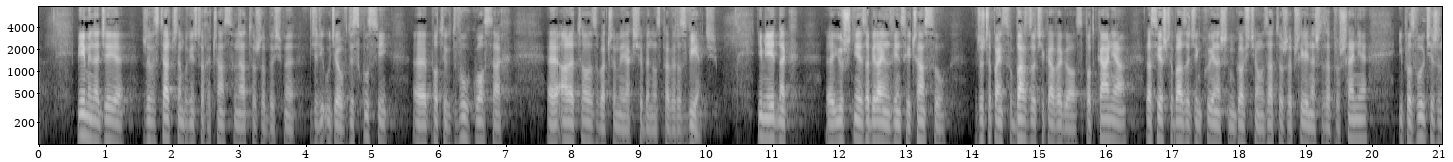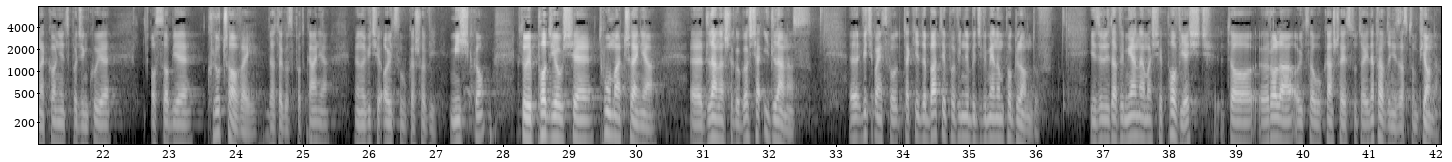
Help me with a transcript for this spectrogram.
Miejmy nadzieję, że wystarczy nam również trochę czasu na to, żebyśmy wzięli udział w dyskusji po tych dwóch głosach, ale to zobaczymy, jak się będą sprawy rozwijać. Niemniej jednak, już nie zabierając więcej czasu, życzę Państwu bardzo ciekawego spotkania. Raz jeszcze bardzo dziękuję naszym gościom za to, że przyjęli nasze zaproszenie i pozwólcie, że na koniec podziękuję osobie kluczowej dla tego spotkania, mianowicie ojcu Łukaszowi Miśko, który podjął się tłumaczenia dla naszego gościa i dla nas. Wiecie Państwo, takie debaty powinny być wymianą poglądów. Jeżeli ta wymiana ma się powieść, to rola ojca Łukasza jest tutaj naprawdę niezastąpiona.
